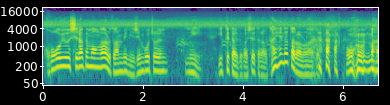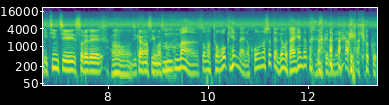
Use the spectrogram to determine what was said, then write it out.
こういう調べ物があるたんびに神保町に行ってたりとかしてたら大変だっただろうなと。まあ。一日それで時間が過ぎますね、うん、まあその徒歩圏内の河野書店でも大変だったんですけどね 結局。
